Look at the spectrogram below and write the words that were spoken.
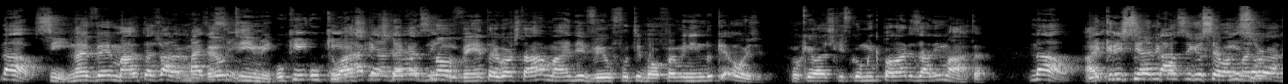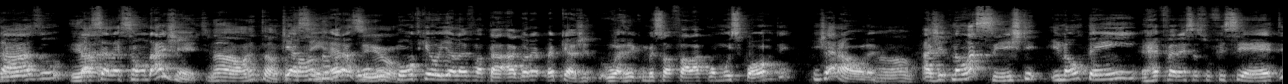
Não, sim. Não é ver Eu Mata falando, jogando, é mas ver assim, o time. o que- o que- eu acho que na é década o de seguinte. 90 eu gostava mais de ver o futebol feminino do que hoje. Porque eu acho que ficou muito polarizado em Marta. Não. Aí Isso Cristiane caso- conseguiu ser ótima Isso jogadora. no caso da a- seleção da gente. Não, então. Que assim, era o, o ponto que eu ia levantar. Agora é porque a gente, o RI começou a falar como esporte em geral, né? Não. A gente não assiste e não tem referência suficiente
